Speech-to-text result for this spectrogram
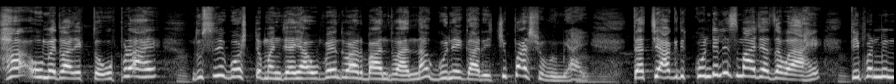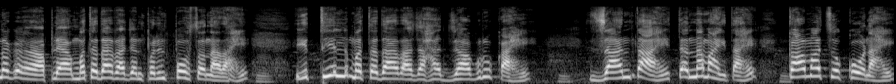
हा उमेदवार एक तो उपरा आहे. दुसरी गोष्ट म्हणजे ह्या उमेदवार बांधवांना गुन्हेगारीची पार्श्वभूमी आहे. त्याची अगदी कुंडलीच माझ्याजवळ आहे. ती पण मी नग आपल्या मतदार राजांपर्यंत पोहोचवणार आहे. येथील मतदार राजा हा जागरूक आहे. जाणता आहे. त्यांना माहीत आहे. कामाचं कोण आहे.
